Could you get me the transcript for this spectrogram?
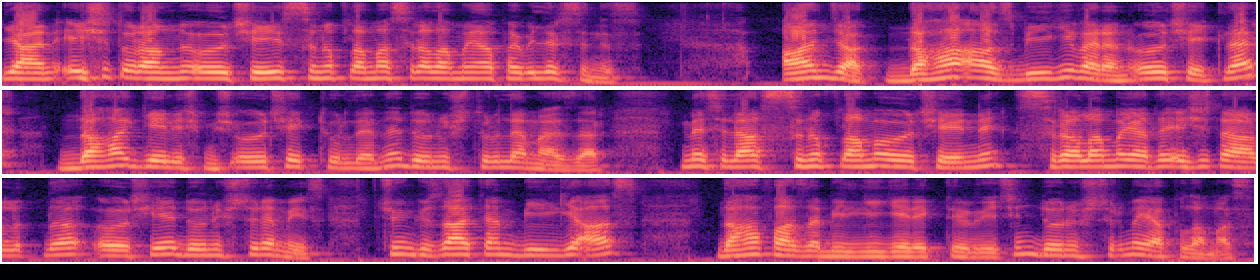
Yani eşit oranlı ölçeği sınıflama sıralama yapabilirsiniz. Ancak daha az bilgi veren ölçekler daha gelişmiş ölçek türlerine dönüştürülemezler. Mesela sınıflama ölçeğini sıralama ya da eşit ağırlıklı ölçeğe dönüştüremeyiz. Çünkü zaten bilgi az, daha fazla bilgi gerektirdiği için dönüştürme yapılamaz.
